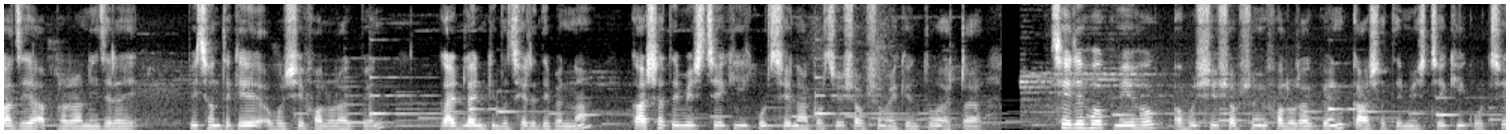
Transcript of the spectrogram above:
কাজে আপনারা নিজেরাই পিছন থেকে অবশ্যই ফলো রাখবেন। গাইডলাইন কিন্তু ছেড়ে দেবেন না। কার সাথে মিশছে, কী করছে, না করছে সব সময় কিন্তু একটা ছেলে হোক, মেয়ে হোক, অবশ্যই সবসময় ফলো রাখবেন। কার সাথে মিশছে, কী করছে,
